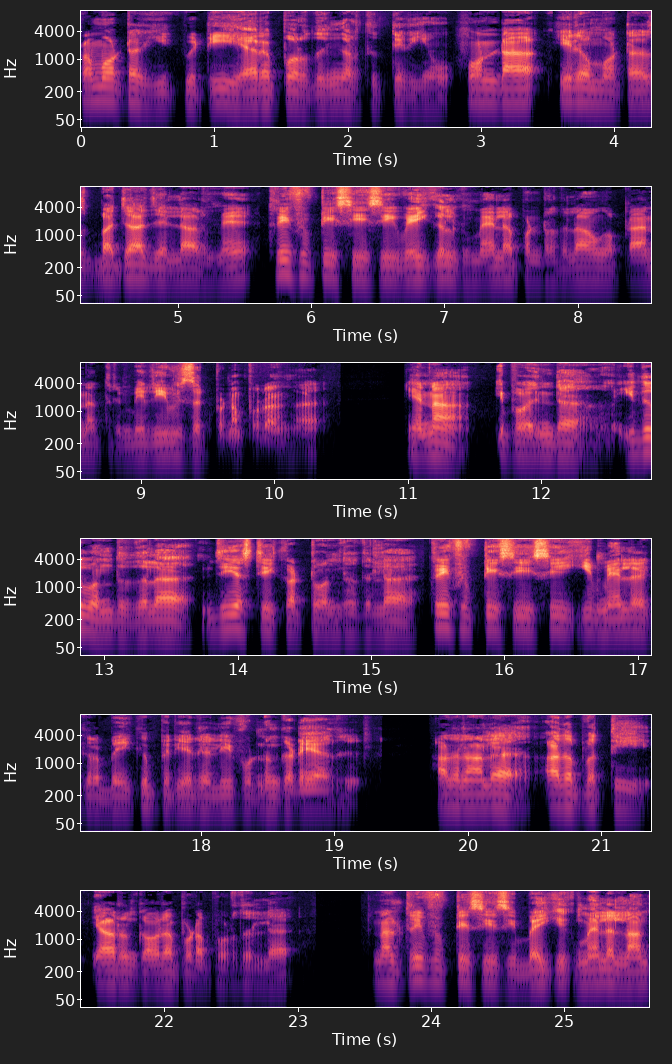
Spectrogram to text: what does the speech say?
ப்ரமோட்டர் ஈக்விட்டி ஏற போகிறதுங்கிறது தெரியும். ஹோண்டா ஹீரோ மோட்டார்ஸ் பஜாஜ் எல்லாருமே த்ரீ ஃபிஃப்டி சிசி வெஹிக்கிளுக்கு மேலே பண்ணுறதுல அவங்க பிளானை திரும்பி ரீவிசிட் பண்ண போகிறாங்க ஏன்னா இப்போ இந்த இது வந்ததில் ஜிஎஸ்டி கட் வந்ததில் த்ரீ ஃபிஃப்டி சிசிக்கு மேலே இருக்கிற பைக்கு பெரிய ரிலீஃப் ஒன்றும் கிடையாது. அதனால் அதை பற்றி யாரும் கவலைப்பட போகிறதில்ல அதனால் த்ரீ ஃபிஃப்டி சிசி பைக்குக்கு மேலே லான்ச்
